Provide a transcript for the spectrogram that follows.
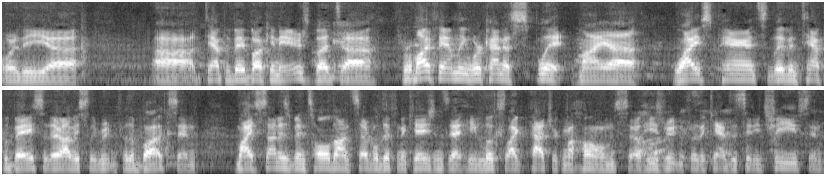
or the uh, uh, Tampa Bay Buccaneers, but uh, for my family, we're kind of split. My uh, wife's parents live in Tampa Bay, so they're obviously rooting for the Bucs, and my son has been told on several different occasions that he looks like Patrick Mahomes, so he's rooting for the Kansas City Chiefs. And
